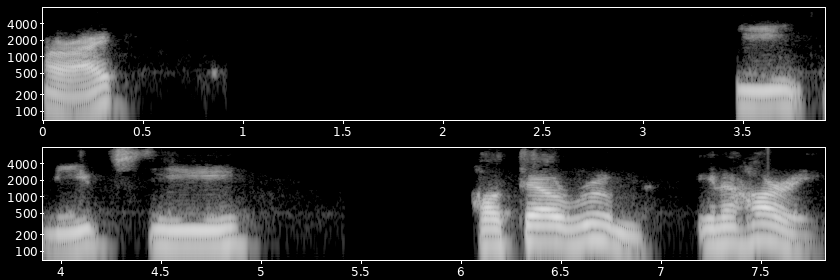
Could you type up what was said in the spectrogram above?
All right. He leaves the hotel room in a hurry.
